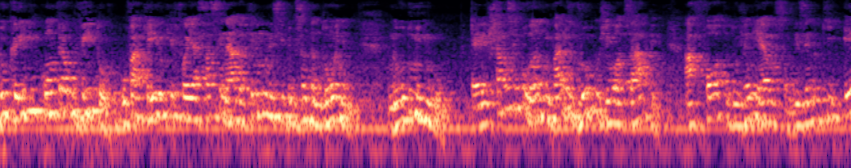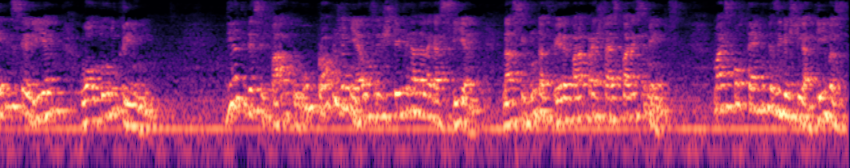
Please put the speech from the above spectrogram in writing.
do crime contra o Vitor, o vaqueiro que foi assassinado aqui no município de Santo Antônio no domingo. É, estava circulando em vários grupos de WhatsApp a foto do Janielson, dizendo que ele seria o autor do crime. Diante desse fato, o próprio Janielson esteve na delegacia na segunda-feira para prestar esclarecimentos mas por técnicas investigativas,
